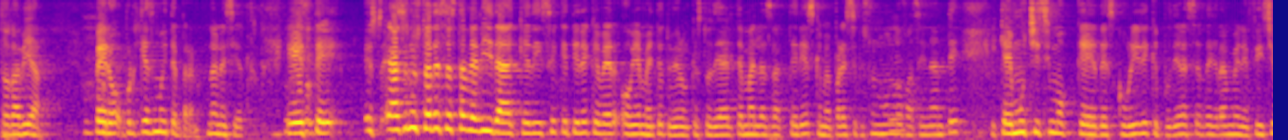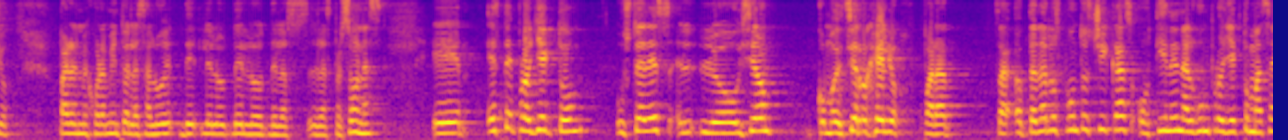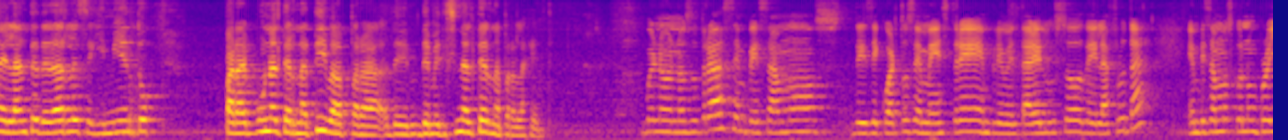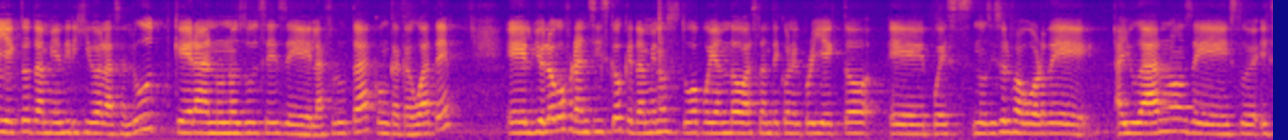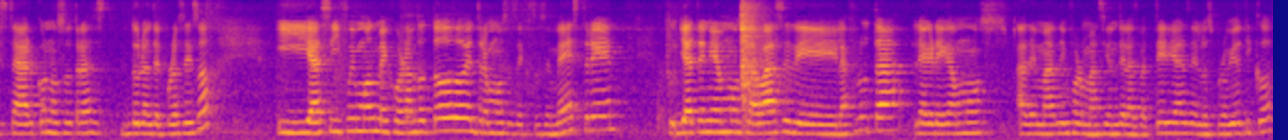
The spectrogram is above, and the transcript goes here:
todavía, pero porque es muy temprano, no, no es cierto. Este, hacen ustedes esta bebida que dice que tiene que ver, obviamente tuvieron que estudiar el tema de las bacterias, que me parece que es un mundo fascinante y que hay muchísimo que descubrir y que pudiera ser de gran beneficio para el mejoramiento de la salud de, de, las, personas. Eh, este proyecto, ustedes lo hicieron, como decía Rogelio, para obtener los puntos chicas o tienen algún proyecto más adelante de darle seguimiento para una alternativa para, de, medicina alterna para la gente? Bueno, nosotras empezamos desde cuarto semestre a implementar el uso de la fruta. Empezamos con un proyecto también dirigido a la salud, que eran unos dulces de la fruta con cacahuate. El biólogo Francisco, que también nos estuvo apoyando bastante con el proyecto, eh, pues nos hizo el favor de ayudarnos, de estar con nosotras durante el proceso. Y así fuimos mejorando todo, entramos a sexto semestre, ya teníamos la base de la fruta, le agregamos además la información de las bacterias, de los probióticos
